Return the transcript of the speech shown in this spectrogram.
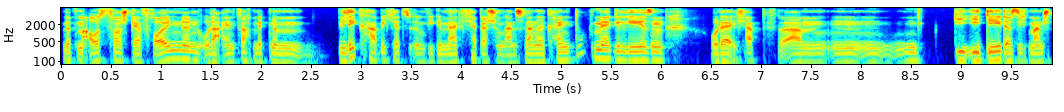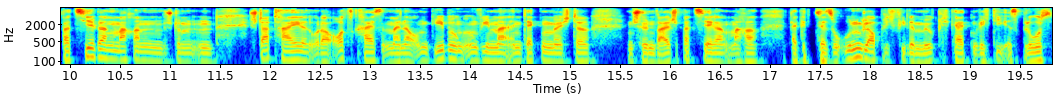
mit dem Austausch der Freundin oder einfach mit einem Blick habe ich jetzt irgendwie gemerkt, ich habe ja schon ganz lange kein Buch mehr gelesen oder ich habe ähm, die Idee, dass ich mal einen Spaziergang mache, einen bestimmten Stadtteil oder Ortskreis in meiner Umgebung irgendwie mal entdecken möchte, einen schönen Waldspaziergang mache. Da gibt es ja so unglaublich viele Möglichkeiten. Wichtig ist bloß,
